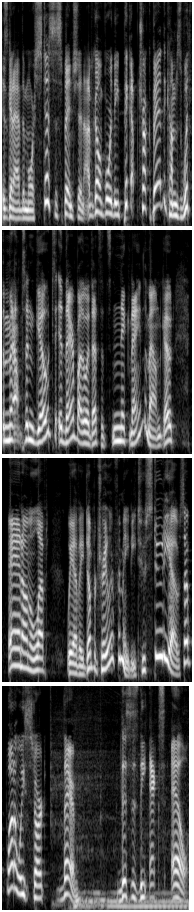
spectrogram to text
is going to have the more stiff suspension. I've gone for the pickup truck bed that comes with the Mountain Goat in there. By the way, that's its nickname, the Mountain Goat. And on the left, we have a dumper trailer from 82 Studio. So why don't we start there? This is the XL.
